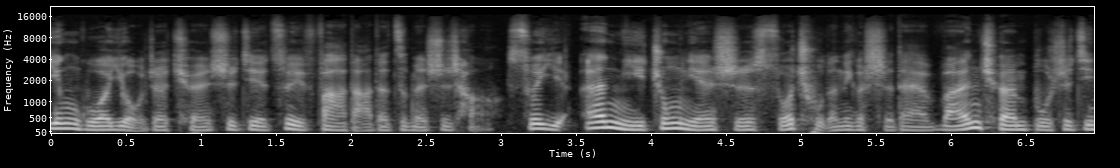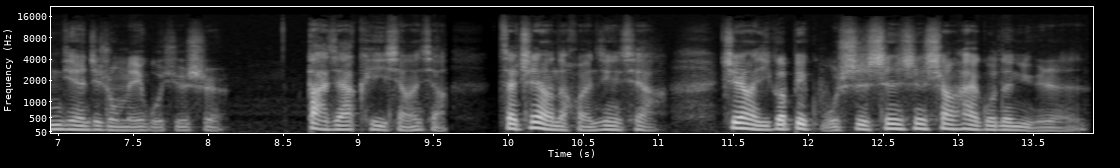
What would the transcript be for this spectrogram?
英国有着全世界最发达的资本市场，所以安妮中年时所处的那个时代完全不是今天这种美股趋势。大家可以想想，在这样的环境下，这样一个被股市深深伤害过的女人，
